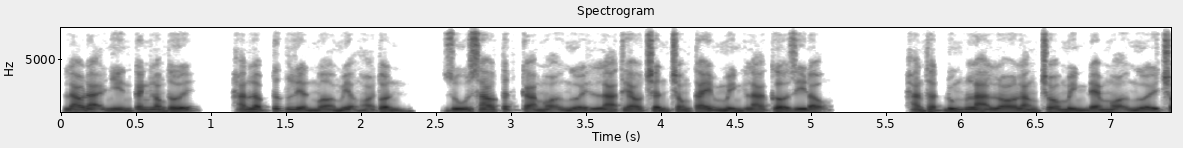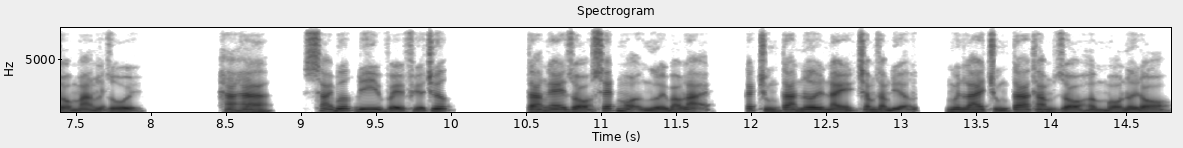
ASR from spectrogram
Lão đại nhìn canh long tới, hắn lập tức liền mở miệng hỏi tuần, dù sao tất cả mọi người là theo chân trong tay mình lá cờ di động. Hắn thật đúng là lo lắng cho mình đem mọi người cho mang lại rồi. Ha ha, sai bước đi về phía trước. Ta nghe dò xét mọi người báo lại cách chúng ta nơi này trăm dặm địa, nguyên lai chúng ta thăm dò hầm mỏ nơi đó,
